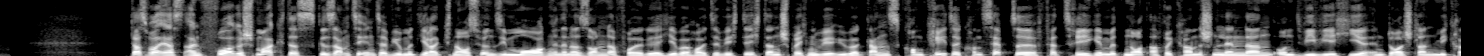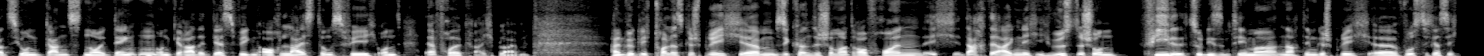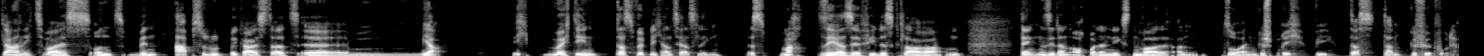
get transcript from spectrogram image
Das war erst ein Vorgeschmack. Das gesamte Interview mit Gerald Knaus hören Sie morgen in einer Sonderfolge hier bei heute wichtig. Dann sprechen wir über ganz konkrete Konzepte, Verträge mit nordafrikanischen Ländern und wie wir hier in Deutschland Migration ganz neu denken und gerade deswegen auch leistungsfähig und erfolgreich bleiben. Ein wirklich tolles Gespräch. Ähm, Sie können sich schon mal drauf freuen. Ich dachte eigentlich, ich wüsste schon viel zu diesem Thema. Nach dem Gespräch äh, wusste ich, dass ich gar nichts weiß und bin absolut begeistert. Ähm, ja, ich möchte Ihnen das wirklich ans Herz legen. Es macht sehr, sehr vieles klarer und denken Sie dann auch bei der nächsten Wahl an so ein Gespräch, wie das dann geführt wurde.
